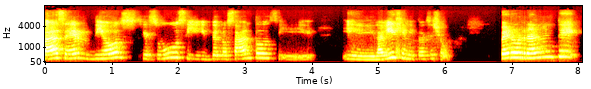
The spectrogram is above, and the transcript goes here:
va a ser Dios, Jesús y de los santos y y la Virgen y todo ese show. Pero realmente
